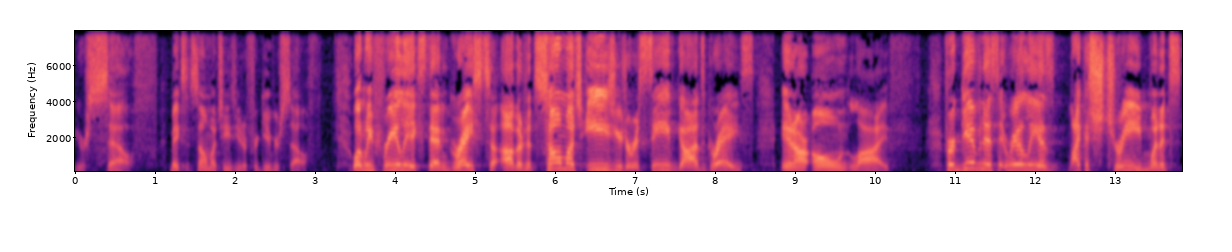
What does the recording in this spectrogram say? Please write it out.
yourself. Makes it so much easier to forgive yourself. When we freely extend grace to others, it's so much easier to receive God's grace in our own life. Forgiveness, it really is like a stream. When it's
